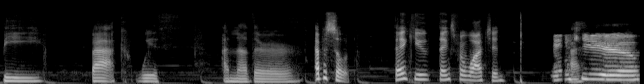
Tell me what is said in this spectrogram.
be back with another episode. Thank you. Thanks for watching. Thank Bye. you.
